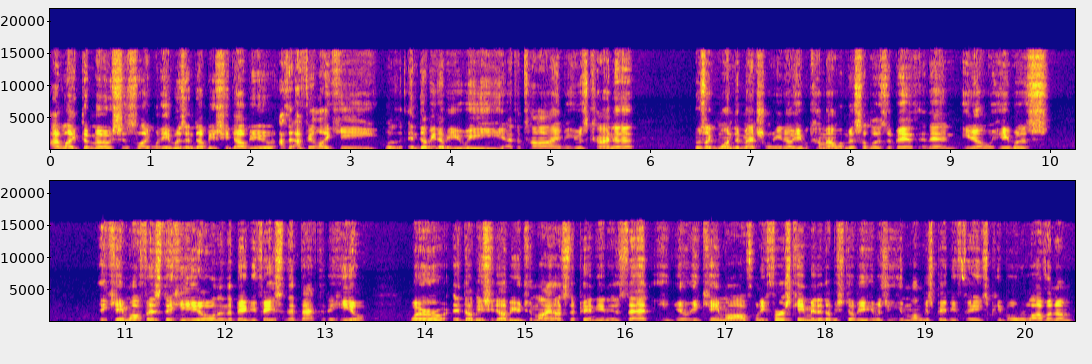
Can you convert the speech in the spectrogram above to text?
I like the most is like when he was in WCW. I, th- I feel like he was in WWE at the time. He was kind of it was like one dimensional. You know, he would come out with Miss Elizabeth, and then you know he was he came off as the heel, and then the baby face, and then back to the heel. Where at WCW, to my honest opinion, is that he, you know he came off when he first came into WCW, he was a humongous baby face. People were loving him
